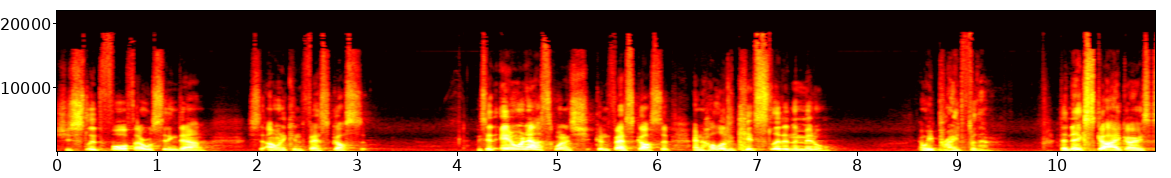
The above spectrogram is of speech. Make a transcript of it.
she slid forth. They were all sitting down. She said, I want to confess gossip. We said, anyone else want to confess gossip? And a whole lot of kids slid in the middle. And we prayed for them. The next guy goes,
